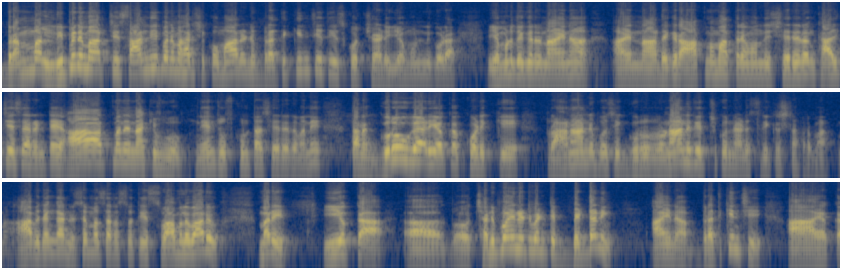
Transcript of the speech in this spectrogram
బ్రహ్మ లిపిని మార్చి సాందీపని మహర్షి కుమారుని బ్రతికించి తీసుకొచ్చాడు. యముడిని కూడా యముడి దగ్గర నాయన ఆయన నా దగ్గర ఆత్మ మాత్రమే ఉంది. శరీరం కాల్చేశారంటే ఆ ఆత్మని నాకు ఇవ్వు. నేను చూసుకుంటా శరీరం అని తన గురువు గారి యొక్క కొడుక్కి ప్రాణాన్ని పోసి గురు రుణాన్ని తీర్చుకున్నాడు శ్రీకృష్ణ పరమాత్మ. ఆ విధంగా నృసింహ సరస్వతి స్వాముల వారు మరి ఈ యొక్క చనిపోయినటువంటి బిడ్డని ఆయన బ్రతికించి ఆ యొక్క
